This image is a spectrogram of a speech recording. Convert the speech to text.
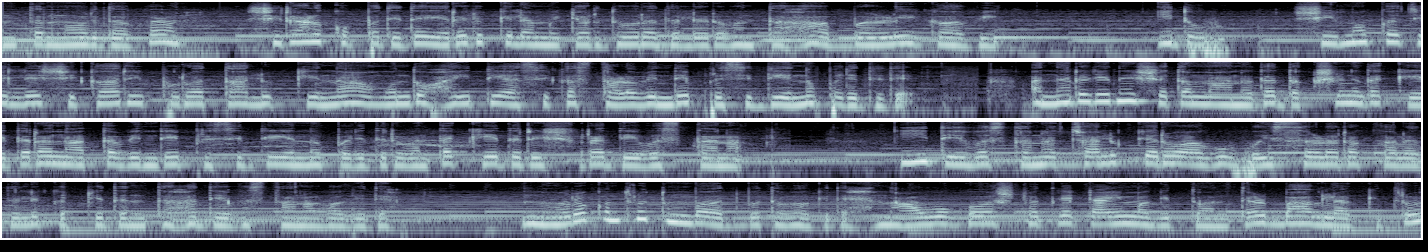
ಅಂತ ನೋಡಿದಾಗ ಶಿರಾಳಕೊಪ್ಪದಿಂದ ಎರಡು ಕಿಲೋಮೀಟರ್ ದೂರದಲ್ಲಿರುವಂತಹ ಬಳಿಗಾವಿ ಇದು ಶಿವಮೊಗ್ಗ ಜಿಲ್ಲೆ ಶಿಕಾರಿಪುರ ತಾಲೂಕಿನ ಒಂದು ಐತಿಹಾಸಿಕ ಸ್ಥಳವೆಂದೇ ಪ್ರಸಿದ್ಧಿಯನ್ನು ಪಡೆದಿದೆ. ಹನ್ನೆರಡನೇ ಶತಮಾನದ ದಕ್ಷಿಣದ ಕೇದಾರನಾಥವೆಂದೇ ಪ್ರಸಿದ್ಧಿಯನ್ನು ಪಡೆದಿರುವಂಥ ಕೇದಾರೇಶ್ವರ ದೇವಸ್ಥಾನ. ಈ ದೇವಸ್ಥಾನ ಚಾಲುಕ್ಯರು ಹಾಗೂ ಹೊಯ್ಸಳರ ಕಾಲದಲ್ಲಿ ಕಟ್ಟಿದಂತಹ ದೇವಸ್ಥಾನವಾಗಿದೆ. ನೋಡೋಕ್ಕಂತೂ ತುಂಬ ಅದ್ಭುತವಾಗಿದೆ. ನಾವು ಹೋಗೋ ಅಷ್ಟೊತ್ತಿಗೆ ಟೈಮ್ ಆಗಿತ್ತು ಅಂತೇಳಿ ಬಾಗಿಲಾಕಿದ್ರು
